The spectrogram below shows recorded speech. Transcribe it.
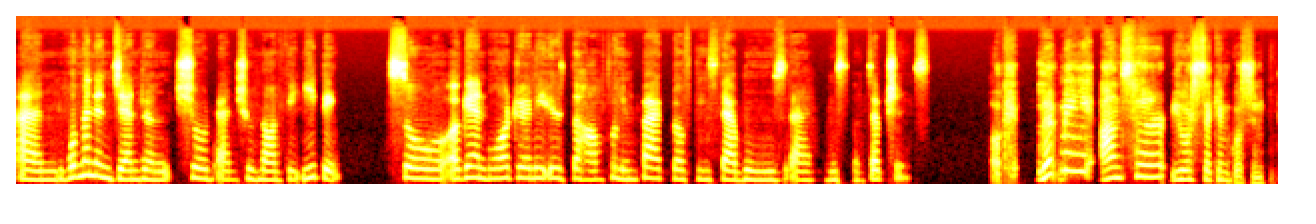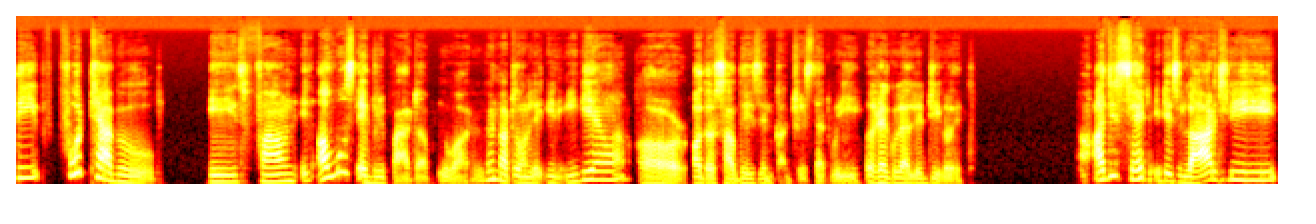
and women in general should and should not be eating. So, again, what really is the harmful impact of these taboos and misconceptions? Okay, let me answer your second question. The food taboo is found in almost every part of the world, not only in India or other South Asian countries that we regularly deal with. As you said, it is largely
